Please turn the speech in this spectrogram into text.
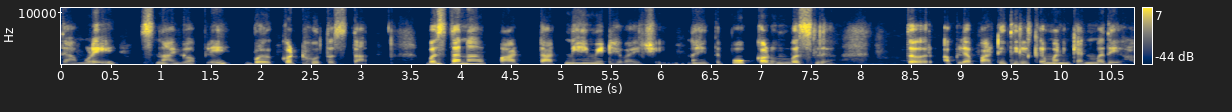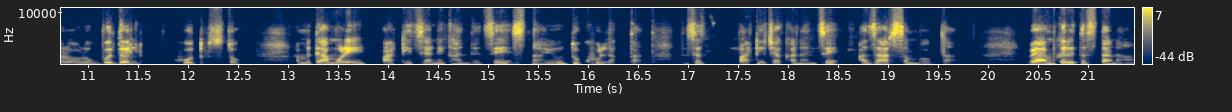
त्यामुळे स्नायू आपले बळकट होत असतात. बसताना पाठ ताट नेहमी ठेवायची नाही तर पोक काढून बसलं तर आपल्या पाठीतील मणक्यांमध्ये हळूहळू बदल होत असतो. मग त्यामुळे पाठीचे आणि खांद्याचे स्नायू दुखू लागतात. तसेच पाठीच्या कणांचे आजार संभवतात. व्यायाम करीत असताना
